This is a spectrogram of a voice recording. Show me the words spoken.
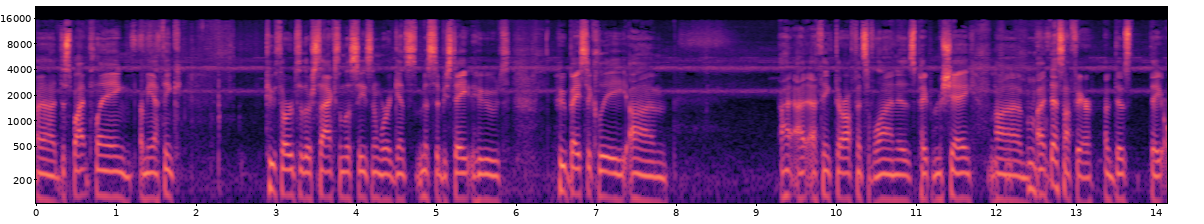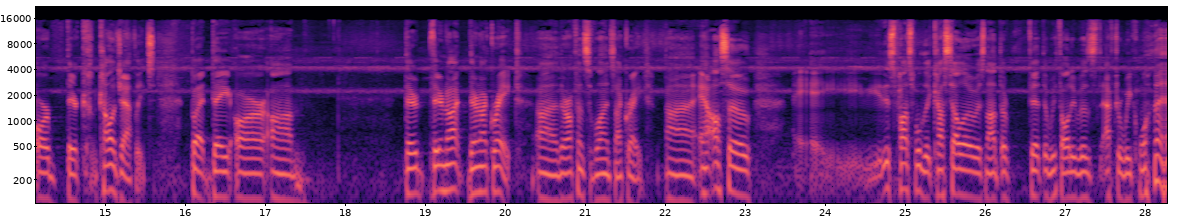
uh, despite playing. I mean, I think two thirds of their sacks in the season were against Mississippi State, who's who basically. Um, I, I, think their offensive line is paper mache. Um, I, that's not fair. Uh, those they are they're college athletes, but they are um, they're they're not they're not great. Uh, their offensive line's not great, uh, and also it's possible that Costello is not the fit that we thought he was after week one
